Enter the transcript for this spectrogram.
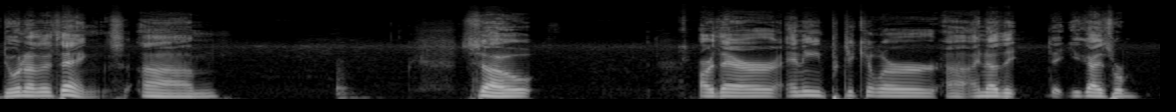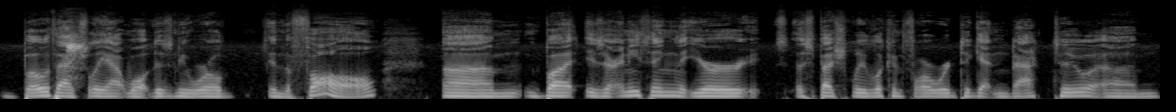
doing other things um, so are there any particular uh, i know that, that you guys were both actually at walt disney world in the fall um, but is there anything that you're especially looking forward to getting back to um,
